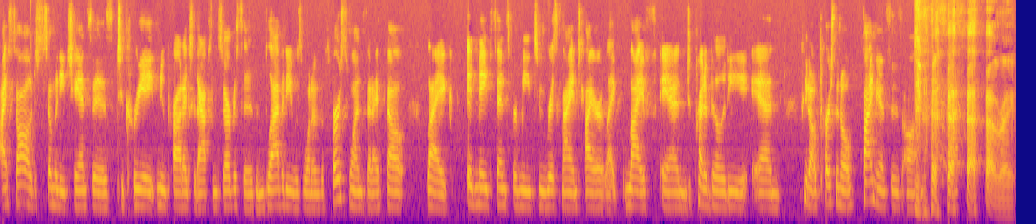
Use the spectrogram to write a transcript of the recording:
I saw just so many chances to create new products and apps and services. And Blavity was one of the first ones that I felt like it made sense for me to risk my entire like life and credibility and you know personal finances on. Right.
